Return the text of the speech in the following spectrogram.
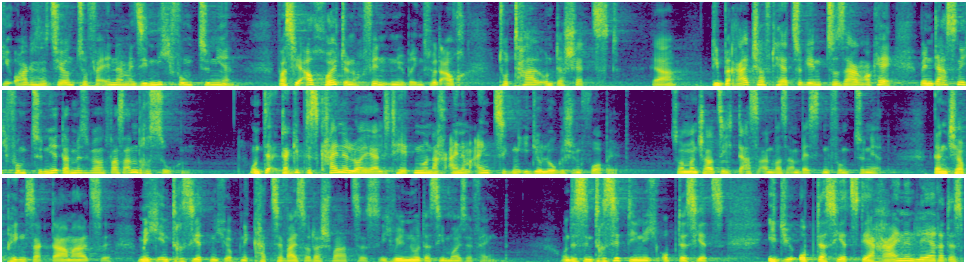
die Organisation zu verändern, wenn sie nicht funktionieren, was wir auch heute noch finden übrigens, wird auch total unterschätzt. Ja? Die Bereitschaft herzugehen, zu sagen, okay, wenn das nicht funktioniert, dann müssen wir uns was anderes suchen. Und da, da gibt es keine Loyalität nur nach einem einzigen ideologischen Vorbild, sondern man schaut sich das an, was am besten funktioniert. Deng Xiaoping sagt damals, mich interessiert nicht, ob eine Katze weiß oder schwarz ist. Ich will nur, dass sie Mäuse fängt. Und es interessiert die nicht, ob das jetzt, ob das jetzt der reinen Lehre des,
